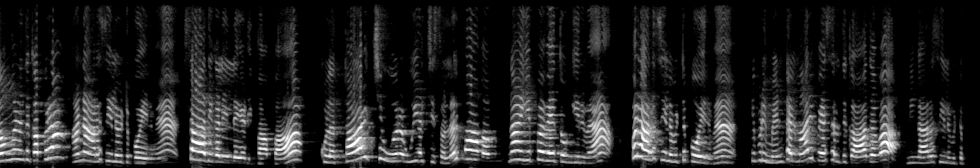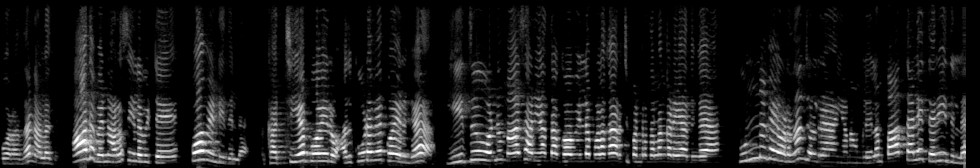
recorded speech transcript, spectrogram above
தொங்குனதுக்கு அப்புறம் அண்ணா அரசியல விட்டு போயிருவேன் சாதிகள் இல்லையடி பாப்பா. குல தாழ்ச்சி உயர்ச்சி சொல்லல் பாவம். நான் இப்பவே தொங்கிருவேன். அப்புறம் அரசியலை விட்டு போயிருவேன். இப்படி மென்டல் மாதிரி பேசுறதுக்கு ஆதவா நீங்க அரசியலை விட்டு போறதுதான் நல்லது. ஆதவன் அரசியலை விட்டு போக வேண்டியது இல்ல கட்சியே போயிரும். அது கூடவே போயிருங்க. இது ஒண்ணு மாசாணியாத்தா கோவில்ல மிளகா அரைச்சு பண்றதெல்லாம் கிடையாதுங்க. புன்னகையோட தான் சொல்றேன். ஏன்னா உங்களை எல்லாம் பார்த்தாலே தெரியுது இல்ல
